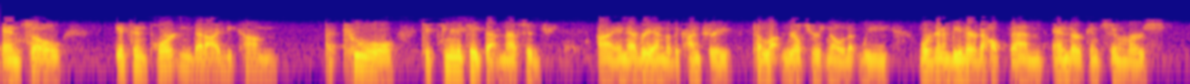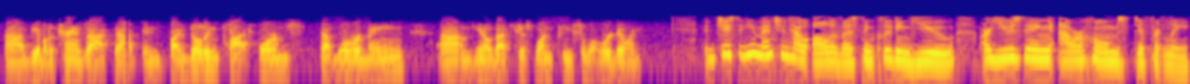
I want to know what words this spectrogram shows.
And so it's important that I become a tool to communicate that message uh, in every end of the country to let realtors know that we, we're going to be there to help them and their consumers uh, be able to transact that. And by building platforms that will remain, um, you know, that's just one piece of what we're doing. Jason, you mentioned how all of us, including you, are using our homes differently.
